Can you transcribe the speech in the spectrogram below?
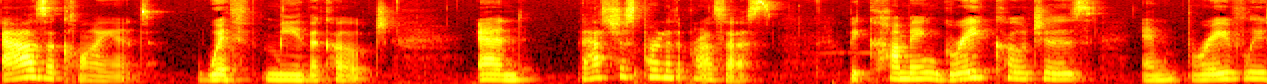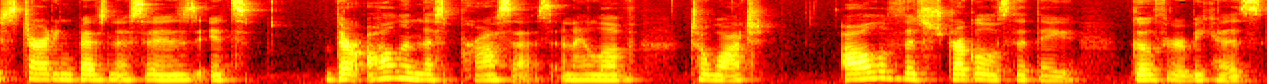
as a client with me, the coach. And that's just part of the process. Becoming great coaches and bravely starting businesses, it's they're all in this process. And I love to watch all of the struggles that they go through because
